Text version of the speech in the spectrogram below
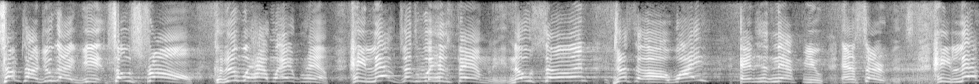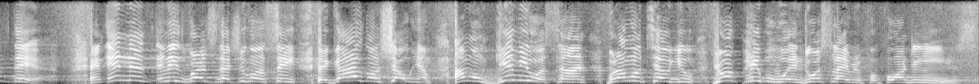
Sometimes you got to get so strong. Because this is what happened with Abraham. He left just with his family. No son, just a wife and his nephew and servants. He left there. And in, this, in these verses that you're going to see, that God's going to show him, I'm going to give you a son, but I'm going to tell you, your people will endure slavery for 400 years.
